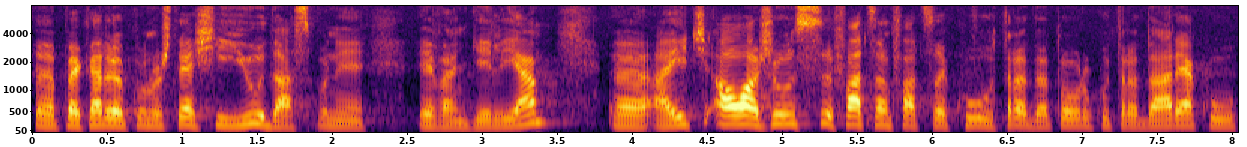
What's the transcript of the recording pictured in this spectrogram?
Uh, pe care îl cunoștea și Iuda, spune Evanghelia. Uh, aici au ajuns față în față cu trădătorul, cu trădarea, cu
